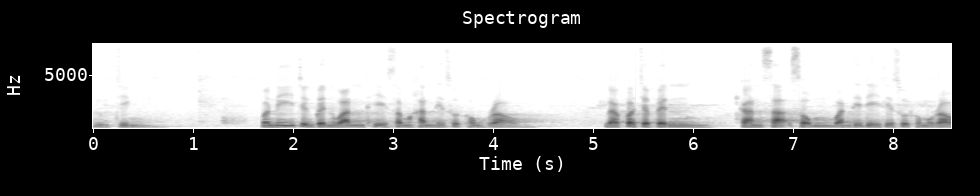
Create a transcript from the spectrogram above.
อยู่จริง วันนี้จึงเป็นวันที่สำคัญที่สุดของพวกเรา แล้วก็จะเป็นการสะสมวันที่ดีที่สุดของพวกเรา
